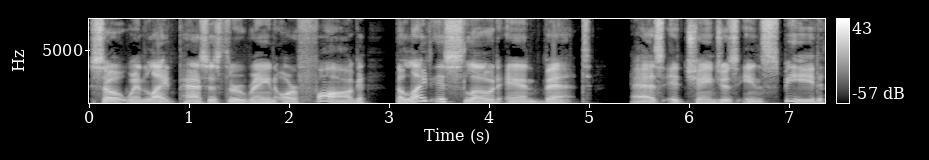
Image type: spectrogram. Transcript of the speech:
so when light passes through rain or fog, the light is slowed and bent. As it changes in speed,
